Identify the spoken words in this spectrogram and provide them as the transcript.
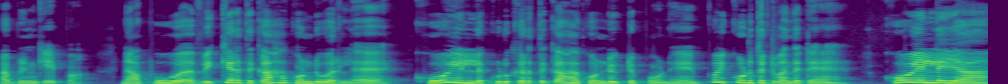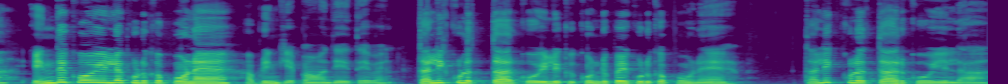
அப்படின்னு கேட்பான். நான் பூவை விற்கிறதுக்காக கொண்டு வரல. கோயிலில் கொடுக்கறதுக்காக கொண்டுகிட்டு போனேன். போய் கொடுத்துட்டு வந்துட்டேன். கோயில்லையா? எந்த கோயிலில் கொடுக்க போனேன் அப்படின்னு கேட்பான் வந்தியத்தேவன். தளிக்குளத்தார் கோயிலுக்கு கொண்டு போய் கொடுக்க போனேன் தளிக்குளத்தார் கோயிலா?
